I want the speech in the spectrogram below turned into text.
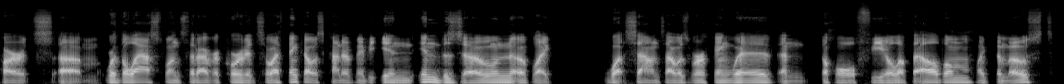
parts um, were the last ones that i recorded so i think i was kind of maybe in in the zone of like what sounds i was working with and the whole feel of the album like the most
